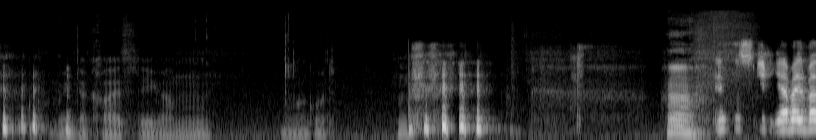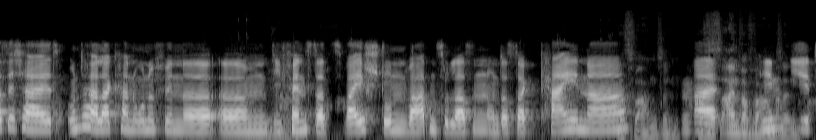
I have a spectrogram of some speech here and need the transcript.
Winterkreisliga. hm. Na gut. Hm. Es ist schwierig. Ja, aber was ich halt unter aller Kanone finde, ähm, die Ja. Fenster zwei Stunden warten zu lassen und dass da keiner Das ist Wahnsinn. mal Das hingeht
